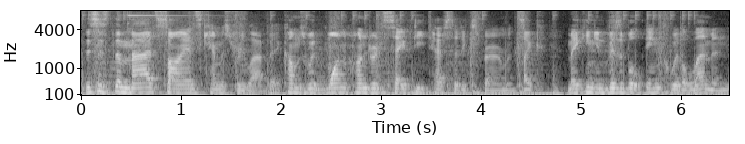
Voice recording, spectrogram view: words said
This is the Mad Science Chemistry Lab. It comes with 100 safety tested experiments, like making invisible ink with a lemon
